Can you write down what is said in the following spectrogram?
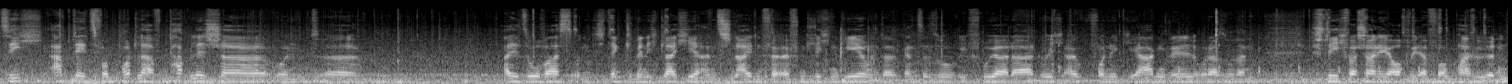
zig Updates vom Podlove Publisher und äh, all sowas. Und ich denke, wenn ich gleich hier ans Schneiden veröffentlichen gehe und das Ganze so wie früher da durch Phonic jagen will oder so, dann stehe ich wahrscheinlich auch wieder vor ein paar Hürden.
